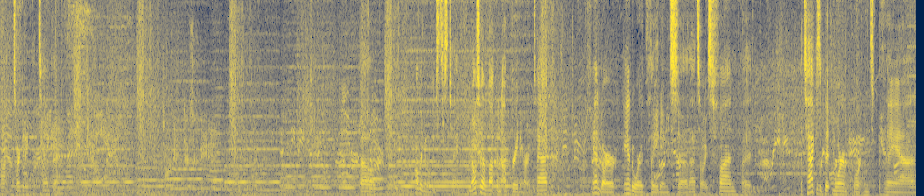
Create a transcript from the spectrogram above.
not targeting the tank there. Probably gonna lose this tank. We also have not been upgrading our attack and our and or plating, so that's always fun. But attack is a bit more important than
